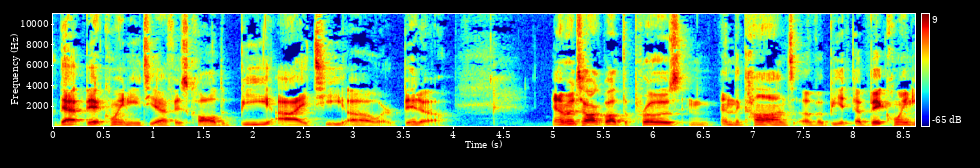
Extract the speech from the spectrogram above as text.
That Bitcoin ETF is called BITO or BITO. And I'm going to talk about the pros and, and the cons of a, a Bitcoin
